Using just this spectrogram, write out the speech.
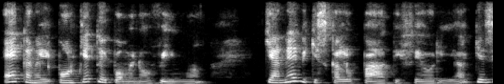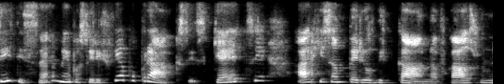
Έκανα λοιπόν και το επόμενο βήμα και ανέβηκε σκαλοπάτι η θεωρία και ζήτησε να υποστηριχθεί από πράξεις. Και έτσι άρχισαν περιοδικά να βγάζουν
